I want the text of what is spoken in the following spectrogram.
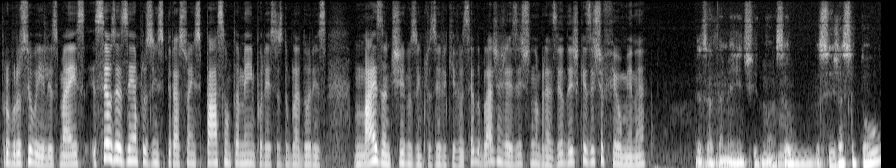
para o Bruce Willis. Mas seus exemplos e inspirações passam também por esses dubladores mais antigos, inclusive, que você. A dublagem já existe no Brasil desde que existe filme, né? Exatamente. Nossa, Uhum. o- você já citou,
